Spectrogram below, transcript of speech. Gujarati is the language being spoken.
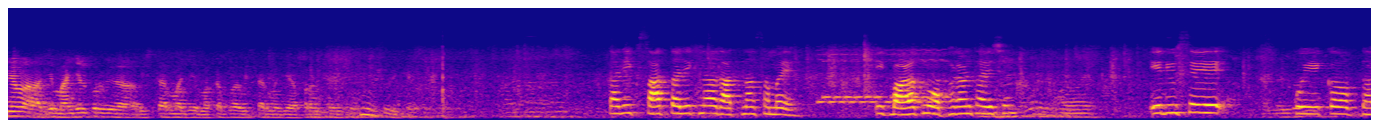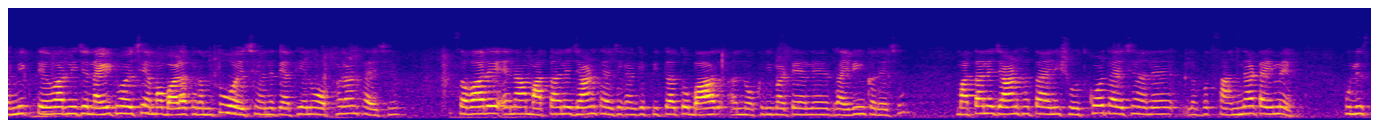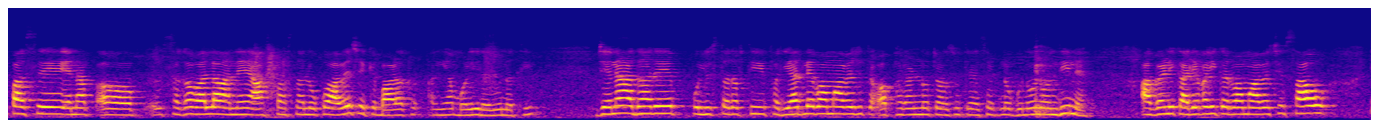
જે માંજલપુર વિસ્તારમાં જે મકરપુરા વિસ્તારમાં જે અપહરણ થયું છે, શું તારીખ સાત તારીખના રાતના સમયે એક બાળકનું અપહરણ થાય છે. એ દિવસે કોઈ એક ધાર્મિક તહેવારની જે નાઇટ હોય છે, એમાં બાળક રમતું હોય છે અને ત્યાંથી એનું અપહરણ થાય છે. સવારે એના માતાને જાણ થાય છે, કારણ કે પિતા તો બહાર નોકરી માટે એને ડ્રાઇવિંગ કરે છે. માતાને જાણ થતાં એની શોધખોળ થાય છે અને લગભગ સાંજના ટાઈમે પોલીસ પાસે એના સગાવાલા અને આસપાસના લોકો આવે છે કે બાળક અહીંયા મળી રહ્યું નથી. જેના આધારે પોલીસ તરફથી ફરિયાદ લેવામાં આવે છે. અપહરણનો ત્રણસો ત્રેસઠનો ગુનો નોંધીને આગળની કાર્યવાહી કરવામાં આવે છે. સાવ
